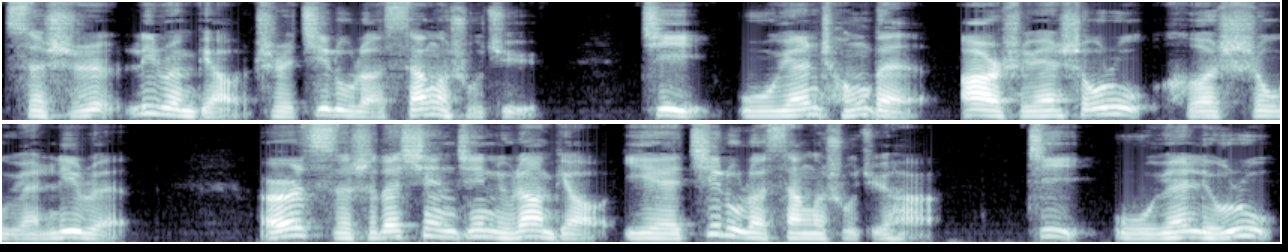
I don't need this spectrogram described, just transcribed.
此时利润表只记录了三个数据，即五元成本、二十元收入和十五元利润。而此时的现金流量表也记录了三个数据哈，即五元流入，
